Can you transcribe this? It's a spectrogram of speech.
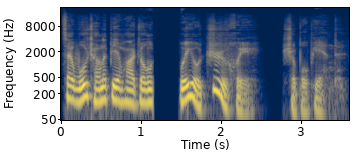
在无常的变化中，唯有智慧是不变的。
